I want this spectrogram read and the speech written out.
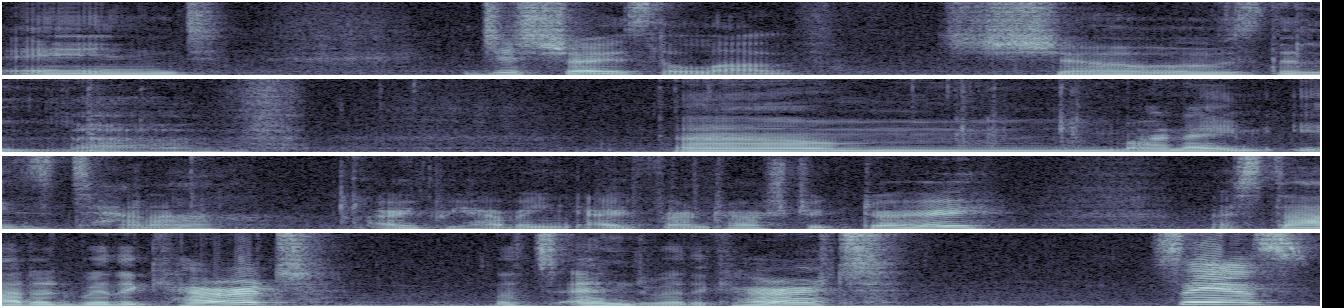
and it just shows the love. Shows the love. Um, my name is Tannah. I hope you're having a fantastic day. I started with a carrot. Let's end with a carrot. See yous!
